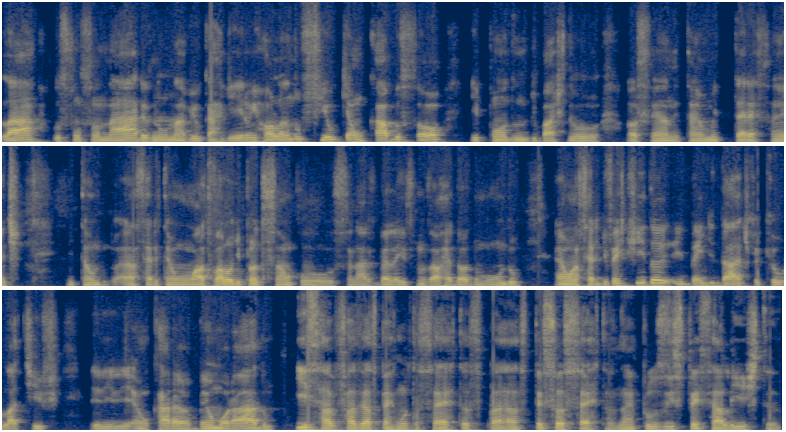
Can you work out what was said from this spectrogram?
lá os funcionários no navio cargueiro enrolando o fio, que é um cabo só, e pondo debaixo do oceano. Então, é muito interessante. Então, a série tem um alto valor de produção, com cenários belíssimos ao redor do mundo. É uma série divertida e bem didática, que o Latif ele é um cara bem humorado e sabe fazer as perguntas certas para as pessoas certas, né? Para os especialistas.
